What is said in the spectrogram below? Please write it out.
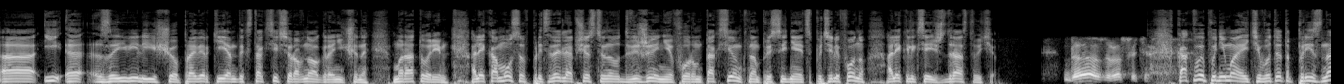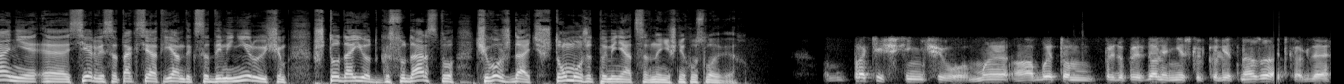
э, и э, заявили еще, проверки Яндекс Такси все равно ограничены мораторием. Олег Амосов, председатель общественного движения «Форум такси», он к нам присоединяется по телефону. Олег Алексеевич, здравствуйте. Да, здравствуйте. Как вы понимаете, вот это признание э, сервиса такси от Яндекса доминирующим, что дает государству, чего ждать, что может поменяться в нынешних условиях? Практически ничего. Мы об этом предупреждали несколько лет назад, когда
